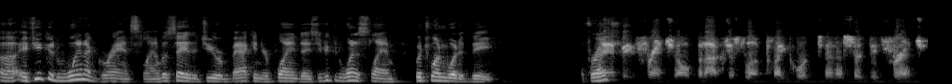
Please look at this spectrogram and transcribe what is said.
uh, if you could win a Grand Slam, let's say that you were back in your playing days. If you could win a slam, which one would it be? The French? It'd be French Open. I just love clay court tennis. So it'd be French.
